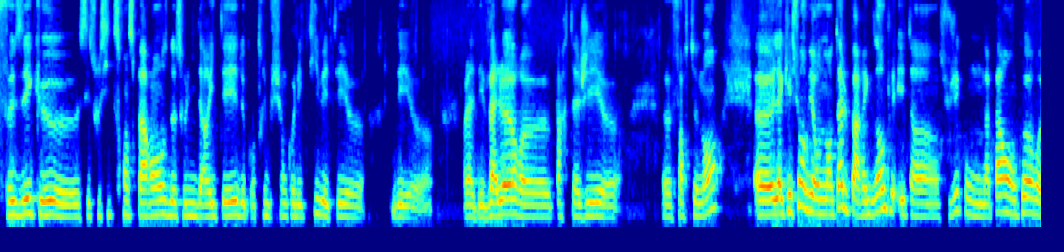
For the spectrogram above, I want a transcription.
faisait que euh, ces soucis de transparence, de solidarité, de contribution collective étaient euh, des, euh, des valeurs partagées fortement. la question environnementale, par exemple, est un sujet qu'on n'a pas encore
